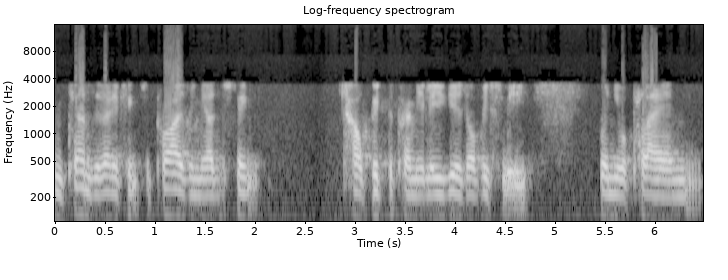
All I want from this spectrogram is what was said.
in terms of anything surprising me, I just think how big the Premier League is. Obviously, when you're playing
